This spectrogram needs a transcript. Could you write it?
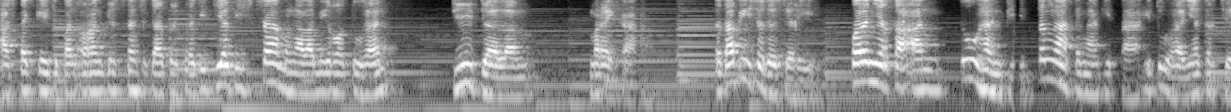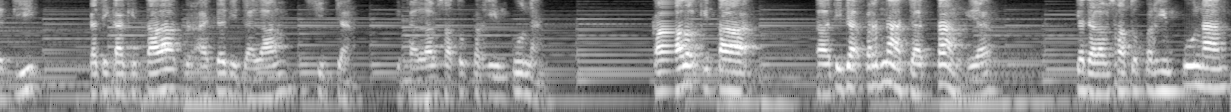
aspek kehidupan orang Kristen secara pribadi, dia bisa mengalami roh Tuhan di dalam mereka. Tetapi saudara-saudari, penyertaan Tuhan di tengah-tengah kita itu hanya terjadi ketika kita berada di dalam sidang, di dalam satu perhimpunan. Kalau kita uh, tidak pernah datang ya ke dalam satu perhimpunan,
